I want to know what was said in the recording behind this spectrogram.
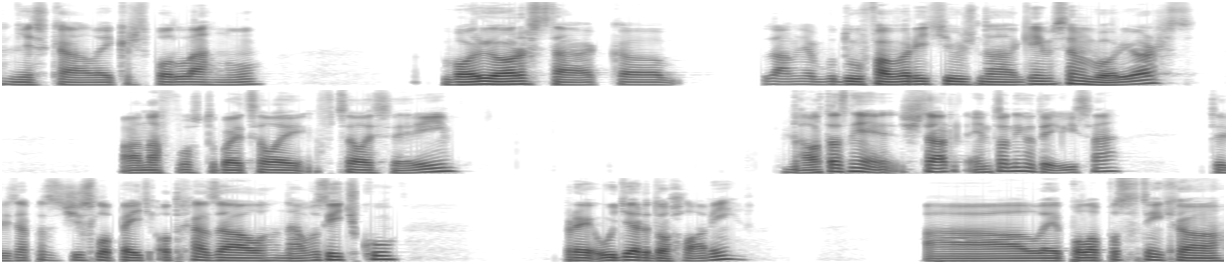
dneska Lakers podľahnú Warriors, tak za mňa budú favoriti už na Game 7 Warriors a na postup aj celej, v celej sérii. A otázne je štart Anthonyho Davisa, ktorý zápas číslo 5 odchádzal na vozíčku pre úder do hlavy, ale podľa posledných uh,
